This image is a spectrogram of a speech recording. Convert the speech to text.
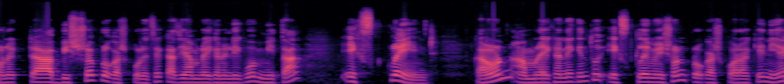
অনেকটা বিস্ময় প্রকাশ করেছে। কাজে আমরা এখানে লিখব মিতা এক্সক্লেমড কারণ আমরা এখানে কিন্তু এক্সক্লেমেশন প্রকাশ করাকে নিয়ে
